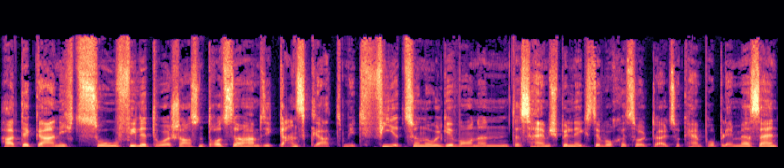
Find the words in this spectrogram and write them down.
hatte gar nicht so viele Torchancen, trotzdem haben sie ganz glatt mit 4 zu 0 gewonnen. Das Heimspiel nächste Woche sollte also kein Problem mehr sein.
